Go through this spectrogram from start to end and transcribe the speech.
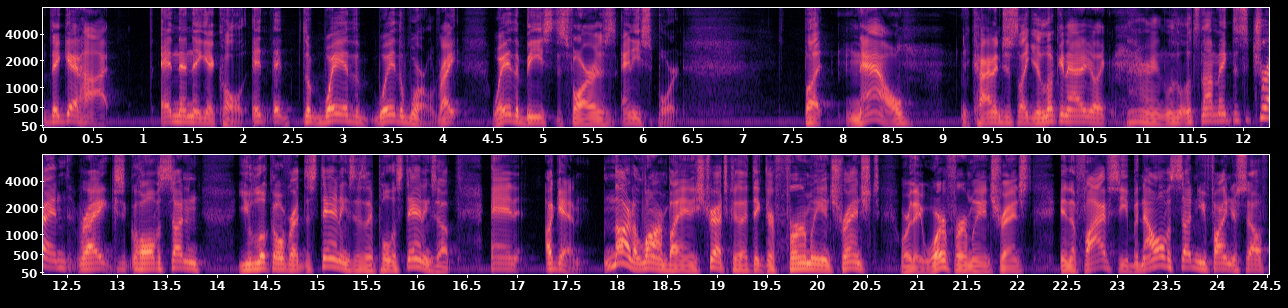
they get hot and then they get cold. It, it, the way of the way of the world, right? Way of the beast as far as any sport. But now you kind of just like you're looking at it, you're like, all right, let's not make this a trend, right? Because all of a sudden you look over at the standings as I pull the standings up, and again, not alarmed by any stretch because I think they're firmly entrenched, or they were firmly entrenched in the five seed. But now all of a sudden you find yourself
